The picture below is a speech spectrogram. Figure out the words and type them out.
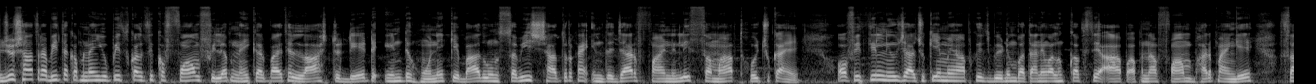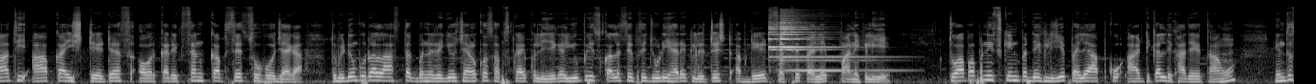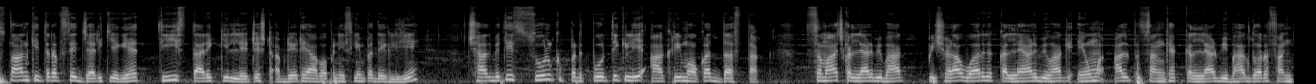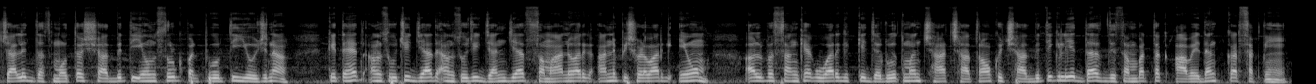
जो छात्र अभी तक अपना यूपी स्कॉलरशिप का फॉर्म फिलअप नहीं कर पाए थे। लास्ट डेट इंड होने के बाद उन सभी छात्रों का इंतज़ार फाइनली समाप्त हो चुका है। ऑफिशियल न्यूज़ आ चुकी है। मैं आपको इस वीडियो में बताने वाला हूँ कब से आप अपना फॉर्म भर पाएँगे। साथ ही आपका स्टेटस और करेक्शन कब से शो हो जाएगा। तो वीडियो पूरा लास्ट तक बने रहिए चैनल को सब्सक्राइब कर लीजिएगा। यूपी स्कॉलरशिप से जुड़ी हर एक लेटेस्ट अपडेट सबसे पहले पाने के लिए। तो आप अपनी स्क्रीन पर देख लीजिए, पहले आपको आर्टिकल दिखा देता हूँ। हिंदुस्तान की तरफ़ से जारी किया गया है तीस तारीख की लेटेस्ट अपडेट है, आप अपनी स्क्रीन पर देख लीजिए। छात्रवृत्ति शुल्क प्रतिपूर्ति के लिए आखिरी मौका दस तक। समाज कल्याण विभाग, पिछड़ा वर्ग कल्याण विभाग एवं अल्पसंख्यक कल्याण विभाग द्वारा संचालित दसमोत्तर छात्रवृत्ति एवं शुल्क प्रतिपूर्ति योजना के तहत अनुसूचित जाति, अनुसूचित जनजाति, समान वर्ग, अन्य पिछड़ा वर्ग एवं अल्पसंख्यक वर्ग के जरूरतमंद छात्र छात्राओं की छात्रवृत्ति के लिए 10 दिसंबर तक आवेदन कर सकते हैं।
